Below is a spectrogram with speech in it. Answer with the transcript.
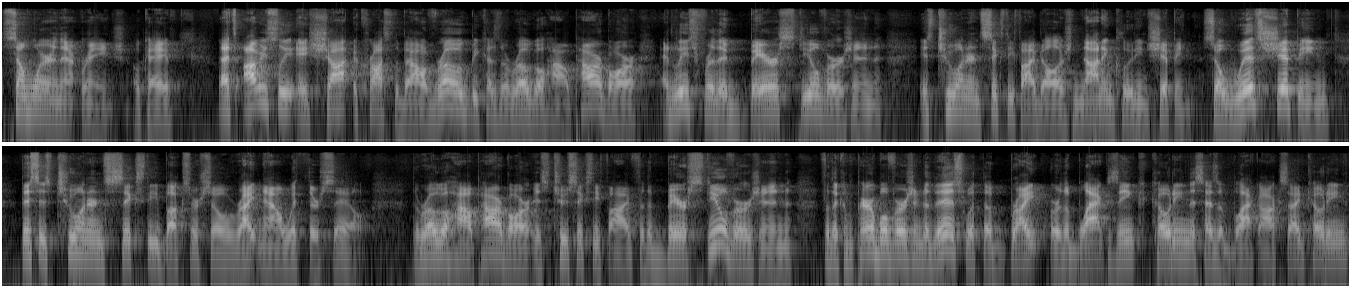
somewhere in that range, okay? That's obviously a shot across the bow of Rogue because the Rogue Ohio Power Bar, at least for the bare steel version, is $265, not including shipping. So with shipping, this is 260 bucks or so right now with their sale. The Rogue Ohio Power Bar is 265 for the bare steel version. For the comparable version to this with the bright or the black zinc coating, this has a black oxide coating,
